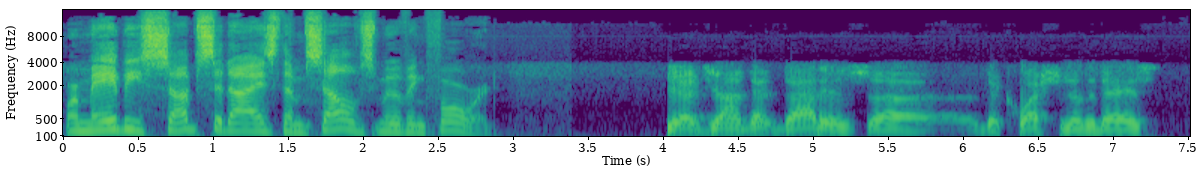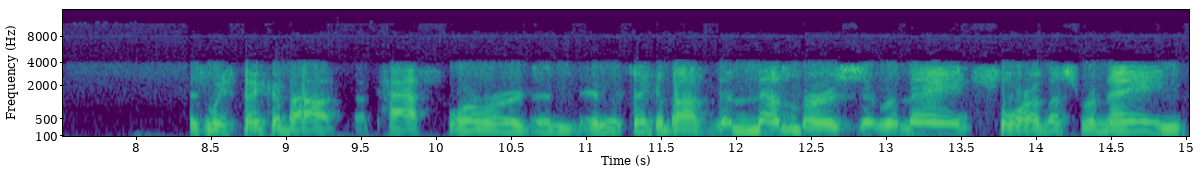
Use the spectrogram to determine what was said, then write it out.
or maybe subsidize themselves moving forward? Yeah, John, that that is uh, the question of the day. Is as we think about a path forward and, and we think about the members that remain, four of us remain.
